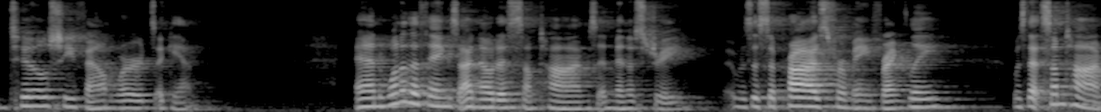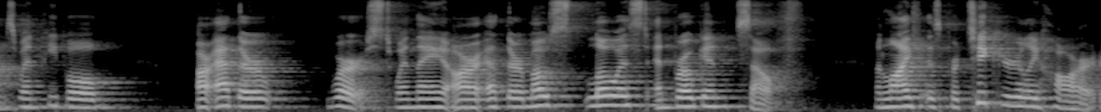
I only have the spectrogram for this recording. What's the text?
until she found words again. And one of the things I notice sometimes in ministry it was a surprise for me, frankly, was that sometimes when people are at their worst, when they are at their most lowest and broken self, when life is particularly hard,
